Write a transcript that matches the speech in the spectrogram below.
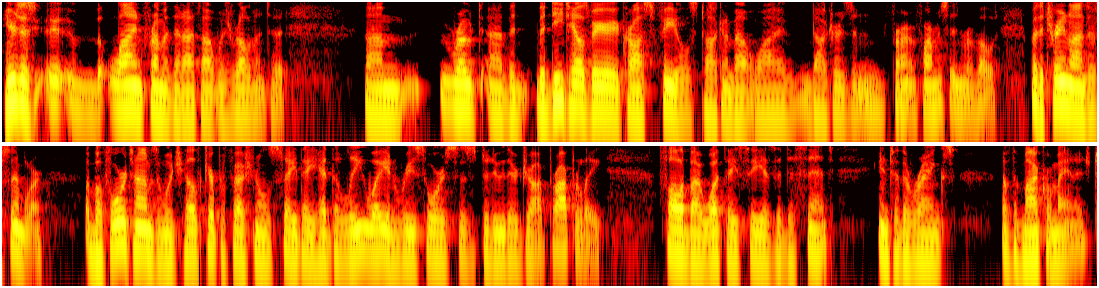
Here's this uh, line from it that I thought was relevant to it um, wrote uh, the the details vary across fields, talking about why doctors and ph- pharmacists in revolt, but the trend lines are similar. Before times in which healthcare professionals say they had the leeway and resources to do their job properly, followed by what they see as a descent into the ranks of the micromanaged.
